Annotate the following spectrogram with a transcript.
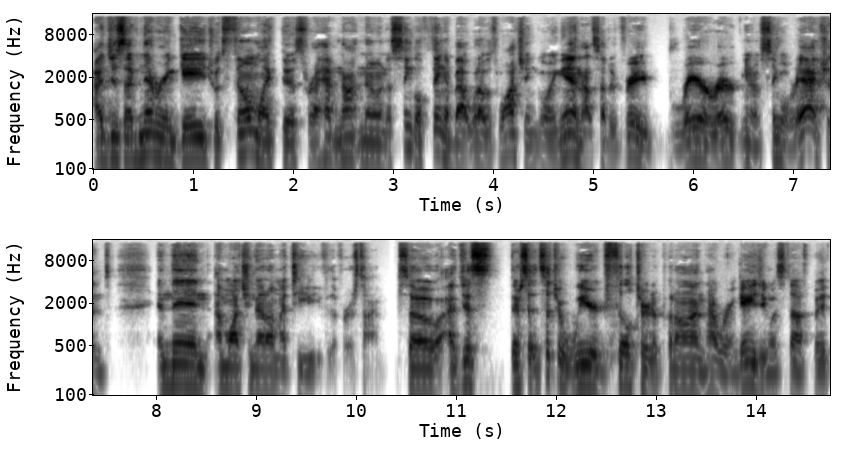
i just i've never engaged with film like this where i have not known a single thing about what i was watching going in outside of very rare rare you know single reactions and then i'm watching that on my tv for the first time. So i just there's it's such a weird filter to put on how we're engaging with stuff but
